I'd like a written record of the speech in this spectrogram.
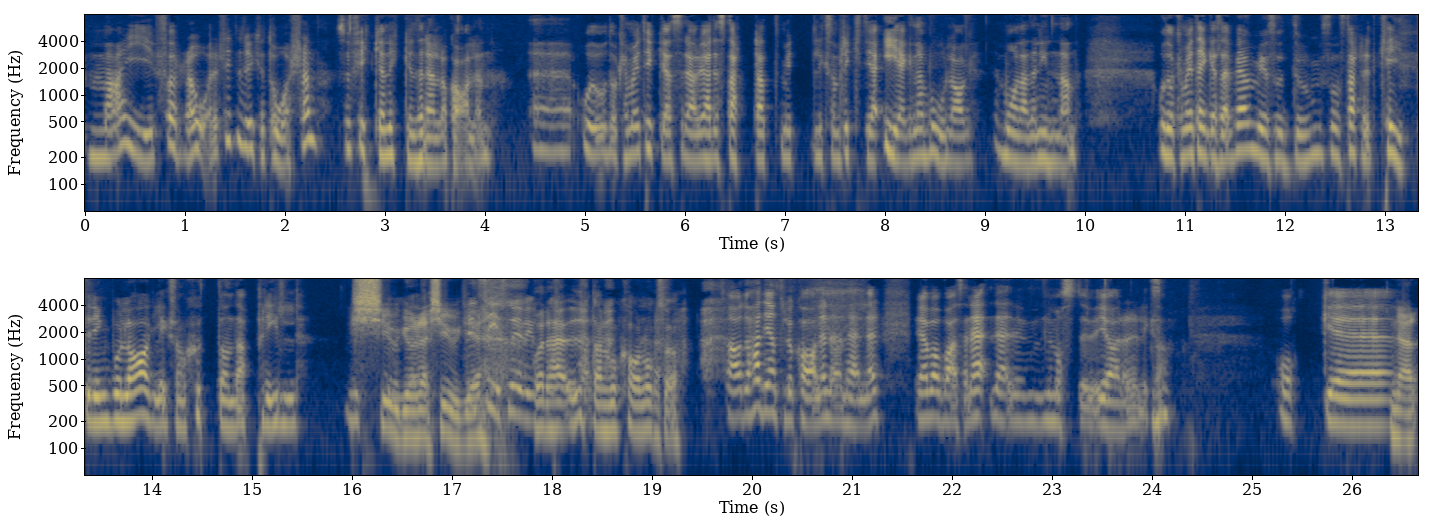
maj förra året, lite drygt ett år sedan, så fick jag nyckeln till den lokalen. Eh, och, och då kan man ju tycka sådär, jag hade startat mitt liksom, riktiga egna bolag månaden innan. Och då kan man ju tänka så här, vem är så dum som startar ett cateringbolag liksom 17 april? 2020. Precis, nu är vi Var det här utan lokal också? Ja, då hade jag inte lokalen än heller. Men jag var bara så nej, nej, nu måste vi göra det liksom. Och... Eh, När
